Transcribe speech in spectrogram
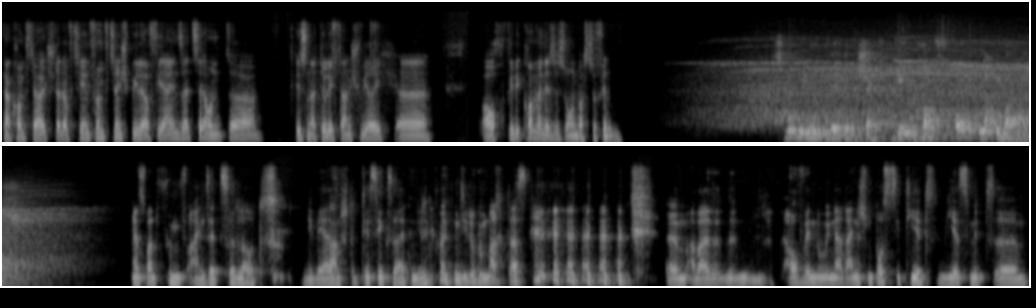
dann kommst du halt statt auf 10, 15 Spiele auf vier Einsätze und äh, ist natürlich dann schwierig, äh, auch für die kommende Saison was zu finden. Zwei Minuten wegen Check gegen Kopf- und Nackenbereich. Es waren fünf Einsätze laut diversen Ach. Statistikseiten, die, die, du gemacht hast. ähm, aber äh, auch wenn du in der Rheinischen Post zitiert wirst mit ähm,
